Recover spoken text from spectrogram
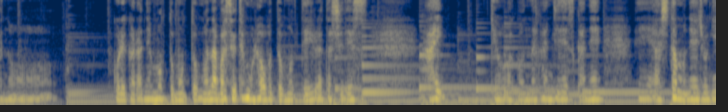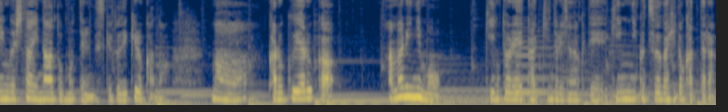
あのこれからねもっともっと学ばせてもらおうと思っている私です。はい今日はこんな感じですかね、えー、明日もねジョギングしたいなと思ってるんですけどできるかな？まあ軽くやるかあまりにも筋トレあ筋トレじゃなくて筋肉痛がひどかったら、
